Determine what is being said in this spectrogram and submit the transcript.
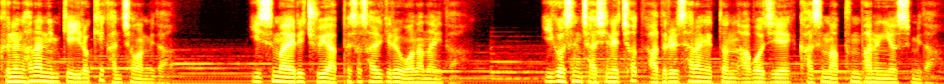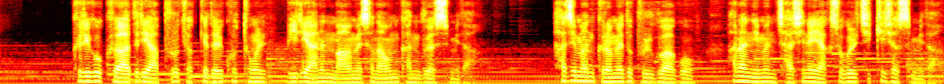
그는 하나님께 이렇게 간청합니다. 이스마엘이 주의 앞에서 살기를 원하나이다. 이것은 자신의 첫 아들을 사랑했던 아버지의 가슴 아픈 반응이었습니다. 그리고 그 아들이 앞으로 겪게 될 고통을 미리 아는 마음에서 나온 간구였습니다. 하지만 그럼에도 불구하고 하나님은 자신의 약속을 지키셨습니다.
